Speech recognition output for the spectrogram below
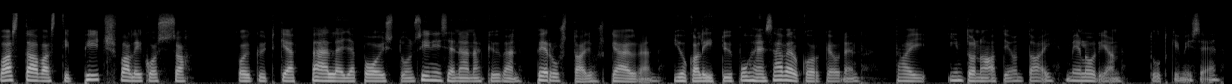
Vastaavasti Pitch-valikossa voi kytkeä päälle ja pois tuon sinisenä näkyvän perustaajuuskäyrän, joka liittyy puheen sävelkorkeuden tai intonaation tai melodian tutkimiseen.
